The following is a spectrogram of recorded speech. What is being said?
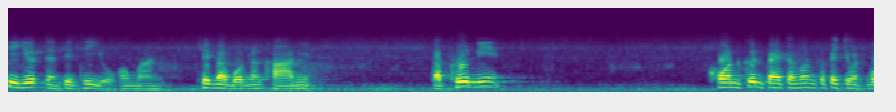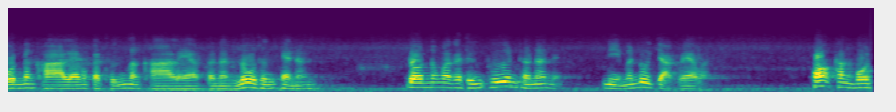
ที่ยึดเนี่ยเป็นที่อยู่ของมัน เช่นว่าบนหลังคานี่กับพื้นนี้ คนขึ้นไปตรงนั้นก็ไปจดบนหลังคาแล้วมันก็ถึงหลังคาแล้วเท่านั้นรู้ถึงแค่นั้นโดนลงมาก็ถึงพื้นเท่านั้นเนี่ยนี่มันรู้จักแล้วอะ เพราะข้างบน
